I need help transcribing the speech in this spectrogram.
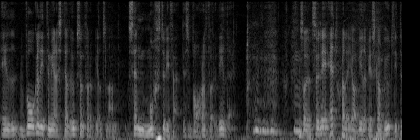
är, vågar lite mer ställa upp som förebildsland. Sen måste vi faktiskt vara förebilder. Mm. Så, så det är ett skäl jag vill att vi ska gå ut lite,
